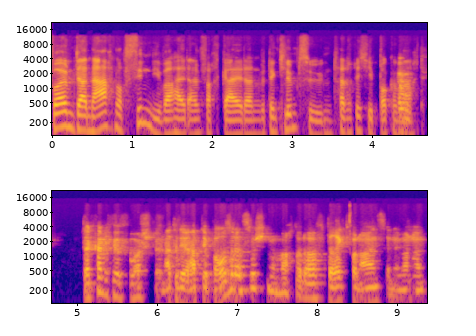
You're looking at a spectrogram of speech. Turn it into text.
Vor allem danach noch Cindy war halt einfach geil dann mit den Klimmzügen. Hat richtig Bock gemacht. Ja, das kann ich mir vorstellen. Hattet ihr, habt ihr Pause dazwischen gemacht oder direkt von eins in immer anderen?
